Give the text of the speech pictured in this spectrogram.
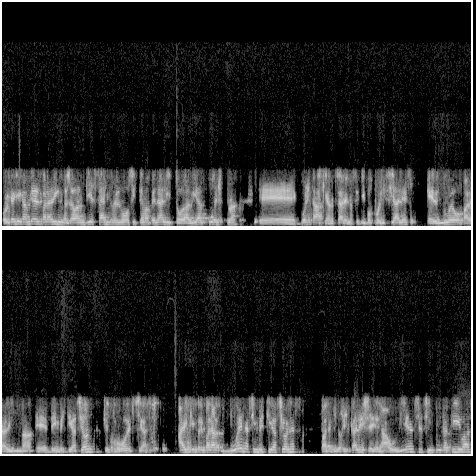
Porque hay que cambiar el paradigma, ya van 10 años del nuevo sistema penal y todavía cuesta, eh, cuesta afianzar en los equipos policiales el nuevo paradigma eh, de investigación, que como vos decías, hay que preparar buenas investigaciones para que los fiscales lleguen a audiencias imputativas,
